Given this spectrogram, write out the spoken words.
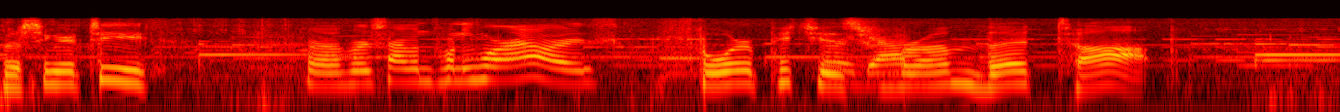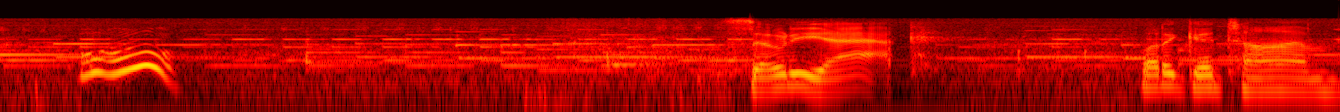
brushing her teeth. For the first time in 24 hours. Four pitches Sorry, from the top. Zodiac. What a good time.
